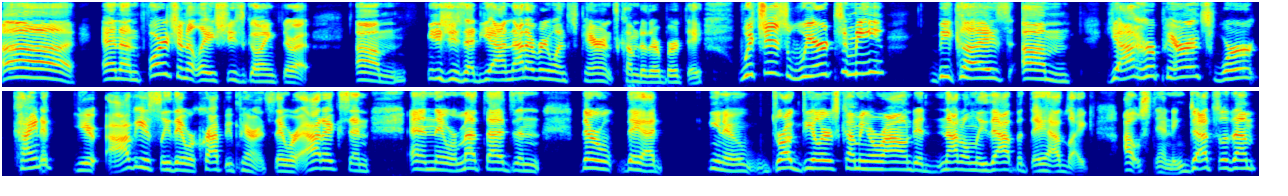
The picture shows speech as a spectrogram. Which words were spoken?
Uh, and unfortunately, she's going through it. Um, she said, yeah, not everyone's parents come to their birthday, which is weird to me because, um, yeah, her parents were kind of you obviously they were crappy parents. They were addicts and and they were meth heads and they they had you know drug dealers coming around and not only that but they had like outstanding debts with them.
